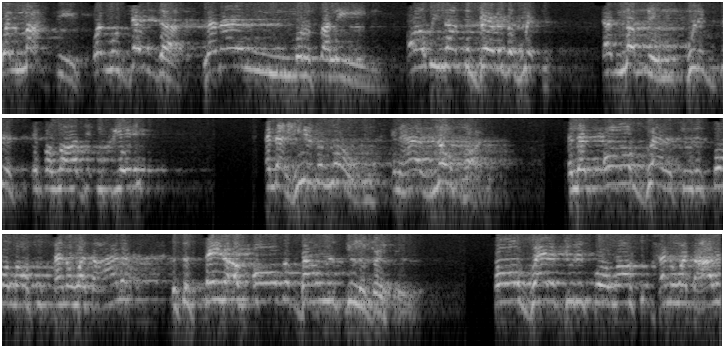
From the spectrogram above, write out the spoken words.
والمهدي والمجدد لنا المرسلين Are we not the bearers of witness that nothing would exist if Allah didn't create it? And that He is alone and has no part? And that all gratitude is for Allah subhanahu wa ta'ala, the sustainer of all the boundless universes. All gratitude is for Allah subhanahu wa ta'ala,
